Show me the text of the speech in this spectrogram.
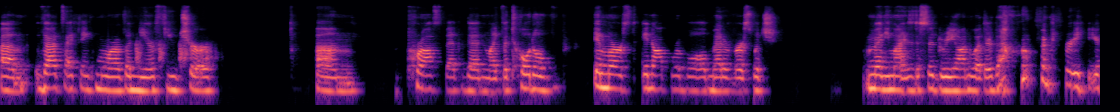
um, that's, I think, more of a near future um, prospect than like the total immersed, interoperable metaverse, which many minds disagree on whether that agree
